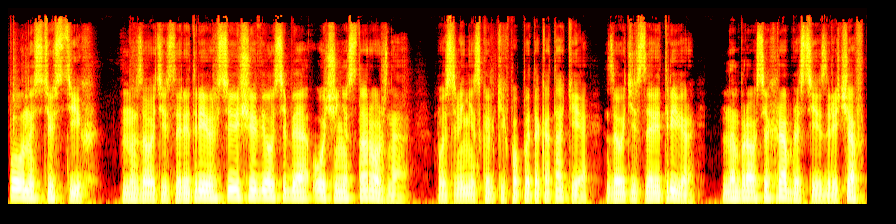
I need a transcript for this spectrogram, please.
полностью стих. Но золотистый ретривер все еще вел себя очень осторожно. После нескольких попыток атаки, золотистый ретривер набрался храбрости и, зарычав,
